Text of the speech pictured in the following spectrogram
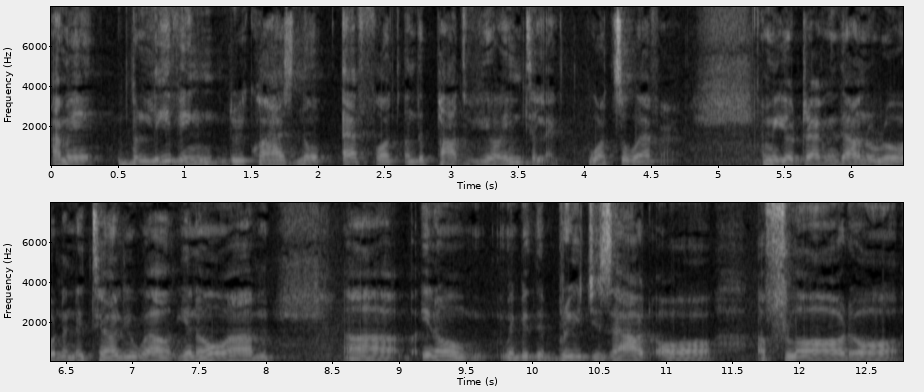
I mean, believing requires no effort on the part of your intellect whatsoever. I mean, you're driving down the road and they tell you, well, you know, um, uh, you know, maybe the bridge is out or a flood or,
